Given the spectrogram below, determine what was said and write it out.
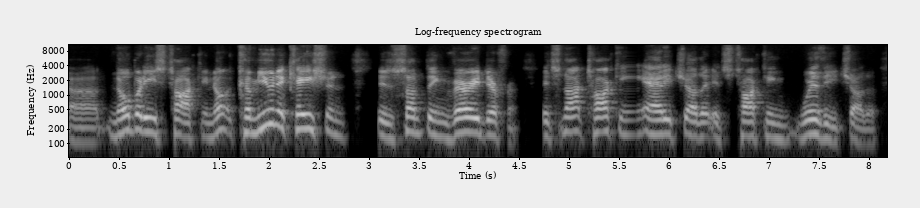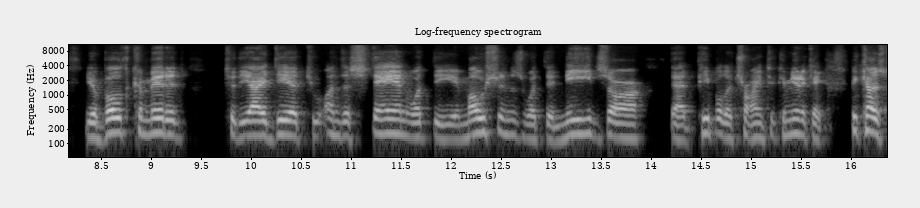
Uh, nobody's talking. No communication is something very different. It's not talking at each other. It's talking with each other. You're both committed to the idea to understand what the emotions, what the needs are that people are trying to communicate. Because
